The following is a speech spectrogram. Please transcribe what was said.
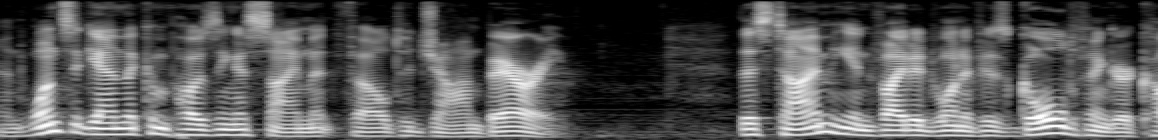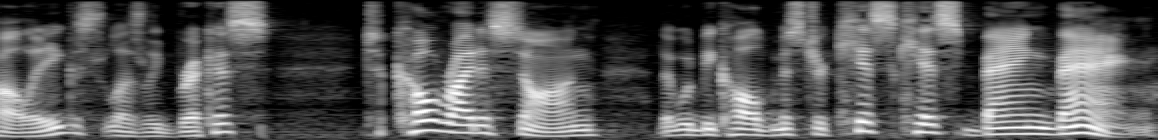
and once again, the composing assignment fell to John Barry. This time, he invited one of his Goldfinger colleagues, Leslie Bricusse, to co write a song that would be called Mr. Kiss Kiss Bang Bang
